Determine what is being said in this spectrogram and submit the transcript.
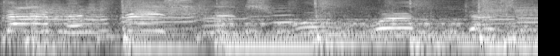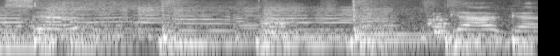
Diamond bracelets, Woolworth doesn't sell. Gaga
